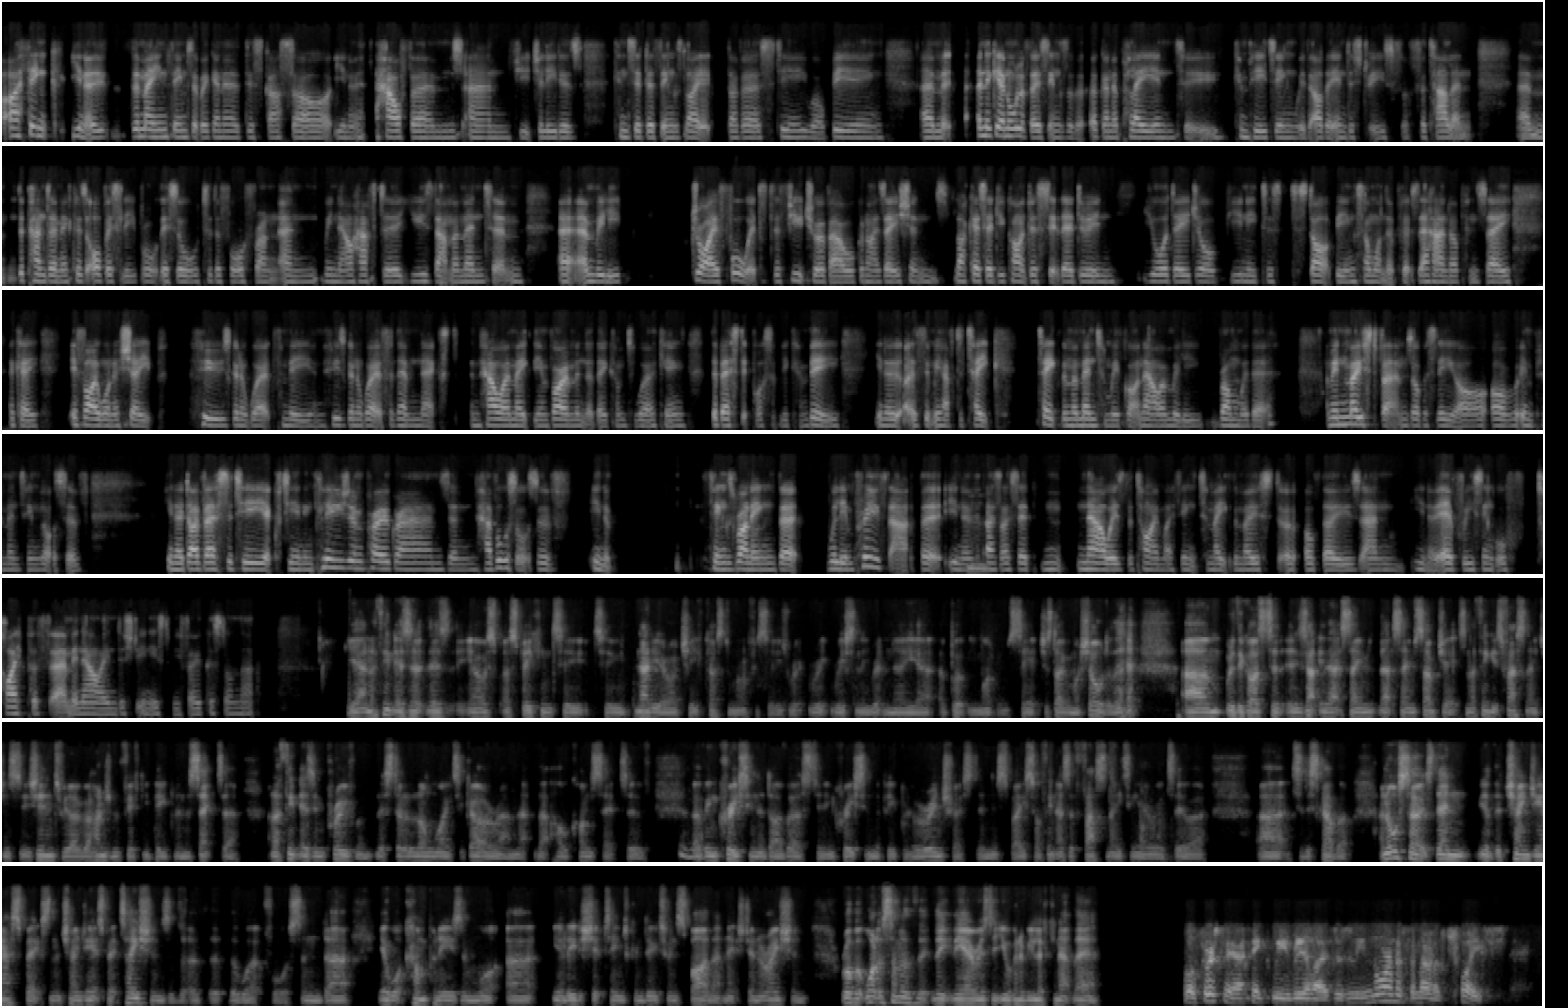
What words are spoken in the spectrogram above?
I think you know the main themes that we're going to discuss are you know how firms and future leaders consider things like diversity, well-being, um, and again all of those things are, are, going to play into competing with other industries for, for talent. Um, the pandemic has obviously brought this all to the forefront, and we now have to use that momentum uh, and really drive forward the future of our organizations. Like I said, you can't just sit there doing your day job you need to, to start being someone that puts their hand up and say okay if i want to shape who's going to work for me and who's going to work for them next and how i make the environment that they come to working the best it possibly can be you know i think we have to take take the momentum we've got now and really run with it. I mean most firms obviously are, are implementing lots of you know diversity equity and inclusion programs and have all sorts of you know things running that will improve that but you know mm. as i said n- now is the time i think to make the most of, of, those and you know every single type of firm in our industry needs to be focused on that yeah, and I think there's a there's you know I was, I was speaking to to Nadia, our chief customer officer, who's re- recently written a, uh, a book. You might be able to see it just over my shoulder there, um, with regards to exactly that same that same subject. And I think it's fascinating. She's interviewed over 150 people in the sector, and I think there's improvement. There's still a long way to go around that that whole concept of mm-hmm. of increasing the diversity, and increasing the people who are interested in this space. So I think that's a fascinating area to uh, uh, to discover. And also, it's then you know, the changing aspects and the changing expectations of the, of the, the workforce, and uh, you know what companies and what uh, you know leadership teams can do to inspire that next generation. Robert, what are some of the, the, the areas that you're going to be looking at there? Well, firstly, I think we realize there's an enormous amount of choice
